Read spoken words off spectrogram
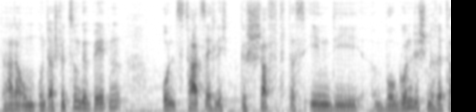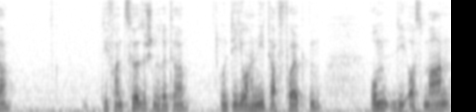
Da hat er um Unterstützung gebeten und es tatsächlich geschafft, dass ihm die burgundischen Ritter, die französischen Ritter und die Johanniter folgten, um die Osmanen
